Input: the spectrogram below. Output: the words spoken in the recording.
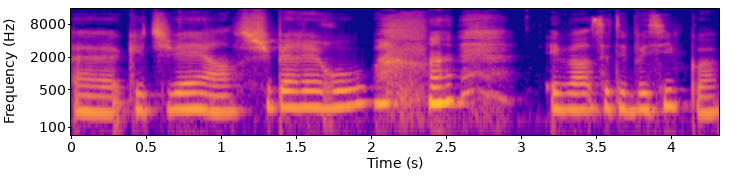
que tu es un super-héros, et eh ben c'était possible quoi.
